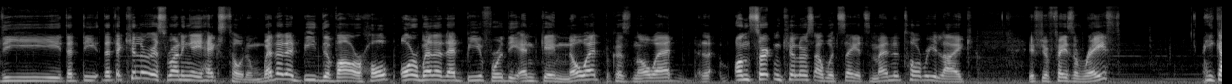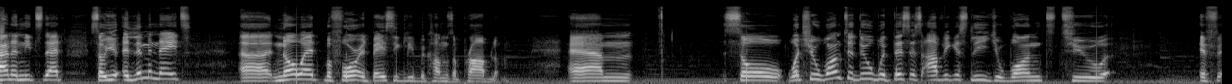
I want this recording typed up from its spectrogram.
the that the that the killer is running a hex totem, whether that be Devour Hope or whether that be for the end game NOED, because NOED, on certain killers, I would say it's mandatory, like if you face a Wraith, he kind of needs that. So you eliminate uh, it before it basically becomes a problem. Um, so what you want to do with this is obviously you want to if uh,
